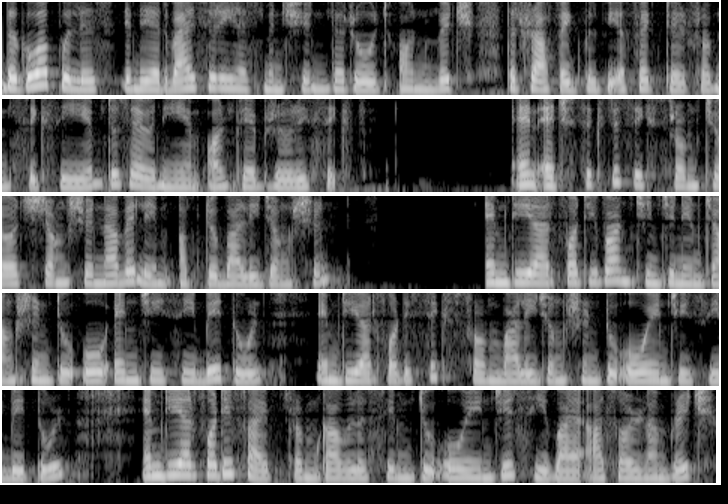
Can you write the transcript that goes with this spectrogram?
The Goa police in the advisory has mentioned the route on which the traffic will be affected from 6 am to 7 am on February 6th. NH66 from Church Junction Navelim up to Bali Junction, MDR 41 Chinchinim Junction to ONGC Betul, MDR 46 from Bali Junction to ONGC Betul, MDR 45 from Gavalasim to ONGC via Asolna Bridge,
